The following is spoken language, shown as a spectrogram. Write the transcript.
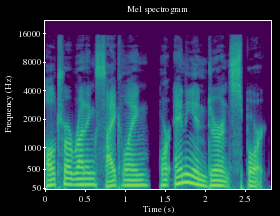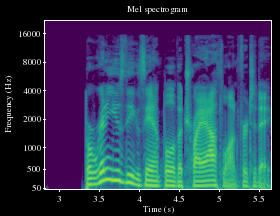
ultra running, cycling, or any endurance sport, but we're going to use the example of a triathlon for today.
